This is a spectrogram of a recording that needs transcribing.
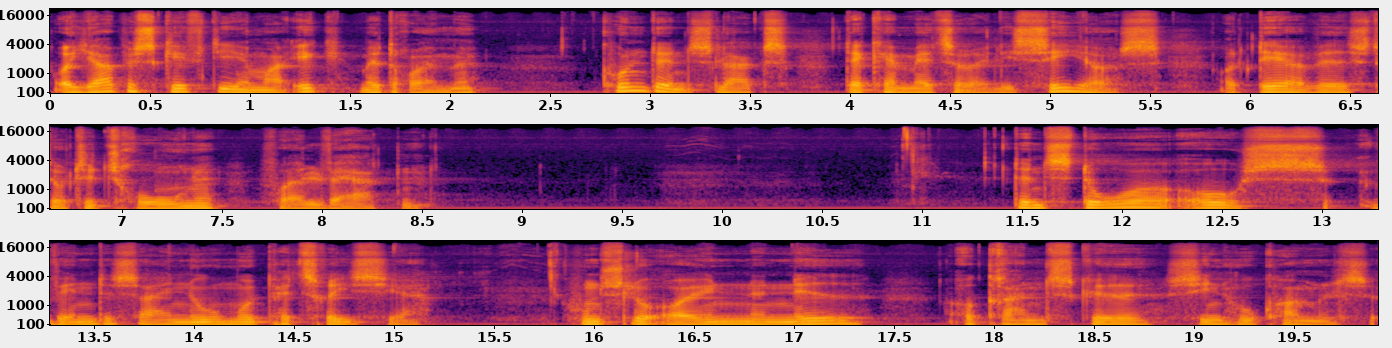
Og jeg beskæftiger mig ikke med drømme, kun den slags, der kan materialiseres og derved stå til trone for alverden. Den store ås vendte sig nu mod Patricia. Hun slog øjnene ned og grænskede sin hukommelse.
